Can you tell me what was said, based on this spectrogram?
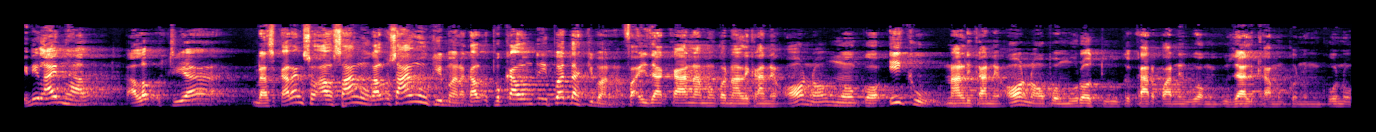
Ini lain hal. Kalau dia Nah sekarang soal sangu, kalau sangu gimana? Kalau bekal untuk ibadah gimana? Faiza kana mongko nalikane ono, mongko iku nalikane ono apa muradu kekarpane wong iku zalika mengkono-mengkono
